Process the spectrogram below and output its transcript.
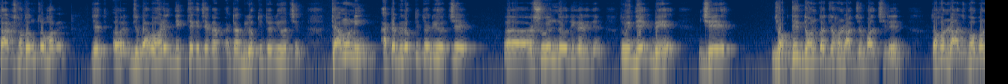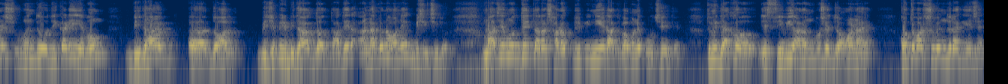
তার স্বতন্ত্রভাবে যে যে ব্যবহারিক দিক থেকে যেটা একটা বিরক্তি তৈরি হচ্ছে তেমনই একটা বিরক্তি তৈরি হচ্ছে শুভেন্দু অধিকারীদের। তুমি দেখবে যে জগদীপ ধনকর যখন রাজ্যপাল ছিলেন তখন রাজভবনের শুভেন্দু অধিকারী এবং বিধায়ক দল বিজেপির বিধায়ক দল তাদের আনাগোনা অনেক বেশি ছিল। মাঝে মধ্যেই তারা স্মারকলিপি নিয়ে রাজভবনে পৌঁছে যেতেন। তুমি দেখো যে সিবি আনন্দ বোসের জমানায় কতবার শুভেন্দুরা গিয়েছেন?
